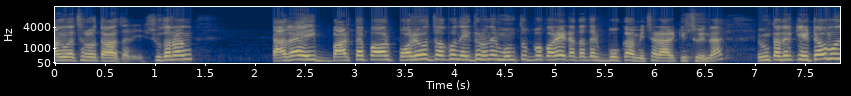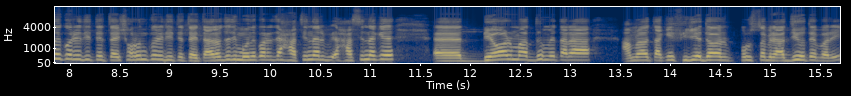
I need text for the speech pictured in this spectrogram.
বাংলা ছাড়াও তাড়াতাড়ি। সুতরাং তারা এই বার্তা পাওয়ার পরেও যখন এই ধরনের মন্তব্য করে, এটা তাদের বোকামি ছাড়া আর কিছুই না। এবং তাদেরকে এটাও মনে করে দিতে চাই স্মরণ করে দিতে চাই। তারা যদি মনে করে যে হাসিনার হাসিনাকে দেওয়ার মাধ্যমে তারা আমরা তাকে ফিরিয়ে দেওয়ার প্রস্তাবে রাজি হতে পারি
